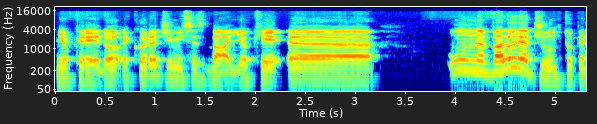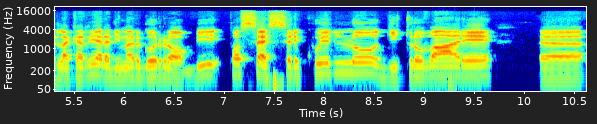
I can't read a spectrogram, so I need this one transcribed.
io credo, e correggimi se sbaglio, che uh, un valore aggiunto per la carriera di Margot Robbie possa essere quello di trovare uh,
